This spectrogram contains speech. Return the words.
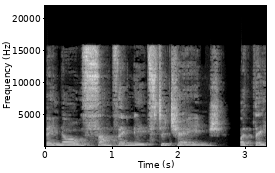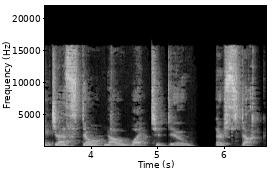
They know something needs to change, but they just don't know what to do they're stuck.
